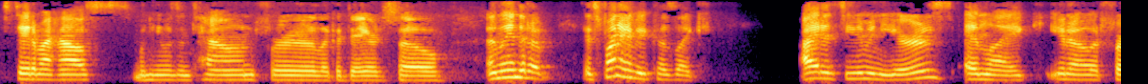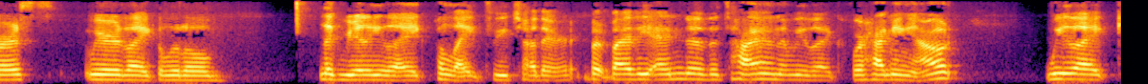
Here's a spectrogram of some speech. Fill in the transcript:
stayed at my house when he was in town for like a day or so, and we ended up. It's funny because like I hadn't seen him in years, and like you know at first we were like a little like really like polite to each other, but by the end of the time that we like were hanging out, we like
